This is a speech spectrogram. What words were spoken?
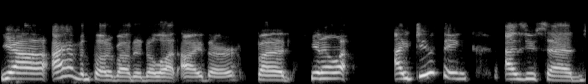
Yeah, I haven't thought about it a lot either. But, you know, I do think, as you said,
